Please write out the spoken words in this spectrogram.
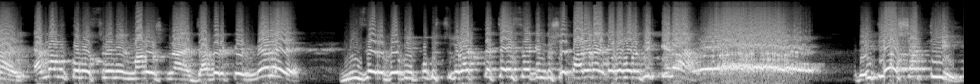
নাই, এমন কোন শ্রেণির মানুষ নাই যাদেরকে মেরে নিজের গদি প্রতিষ্ঠিত রাখতে চাইছে, কিন্তু সে পারে না কথা বলেন ঠিক কিনা? ইতিহাস সাক্ষী।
